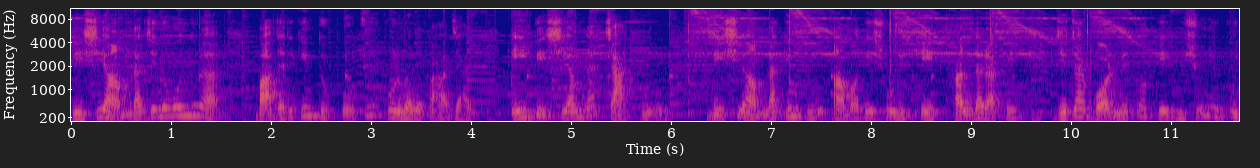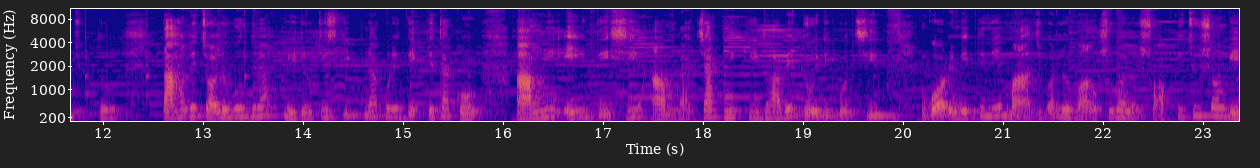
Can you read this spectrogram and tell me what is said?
দেশি আমরা চেনো বন্ধুরা? বাজারে কিন্তু প্রচুর পরিমাণে পাওয়া যায় এই দেশি আমরা চাটনি। দেশি আমরা কিন্তু আমাদের শরীরকে ঠান্ডা রাখে। যেটা গরমের পক্ষে ভীষণই উপযুক্ত। তাহলে চলো বন্ধুরা, ভিডিওটি স্কিপ না করে দেখতে থাকো, আমি এই দেশি আমরা চাটনি কীভাবে তৈরি করছি। গরমের দিনে মাছ বলো, মাংস বলো সব কিছুর সঙ্গে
